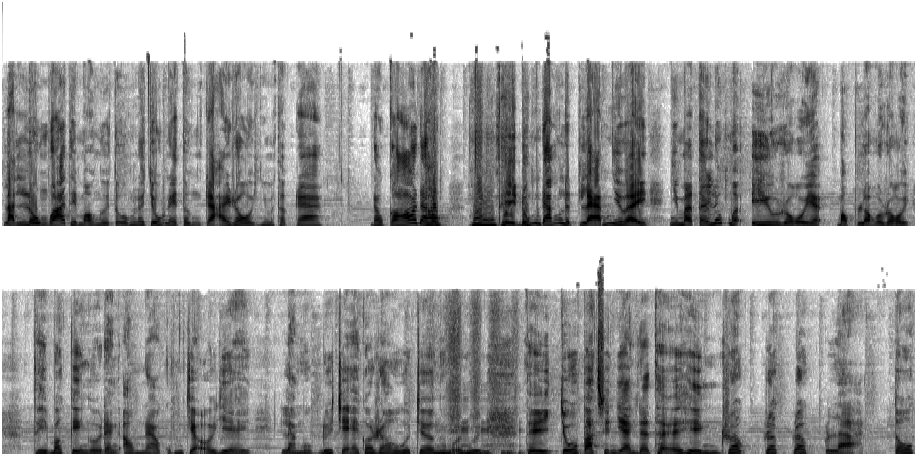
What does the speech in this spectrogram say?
lạnh lùng quá thì mọi người tưởng là chú này từng trải rồi nhưng mà thật ra đâu có đâu. Nhìn thì đúng đắn lịch lãm như vậy nhưng mà tới lúc mà yêu rồi á bộc lộ rồi thì bất kỳ người đàn ông nào cũng trở về là một đứa trẻ có râu hết trơn á mọi người. Thì chú Park Shin Giang đã thể hiện rất rất rất là tốt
